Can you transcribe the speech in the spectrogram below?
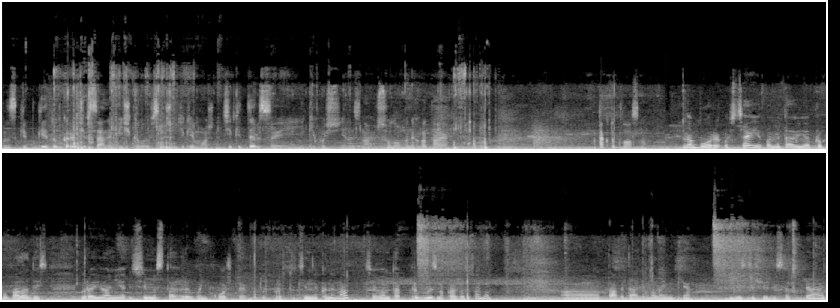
Блискітки. Тут, коротше, все напічкали, все, що тільки можна. Тільки тирси і якихось, я не знаю, соломи не вистачає. А так то класно. Набори, ось цей, я пам'ятаю, я пробувала десь в районі 700 гривень коштує. Тут просто цінника нема. Це вам так приблизно кажу суму. А, так, далі маленькі 265.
